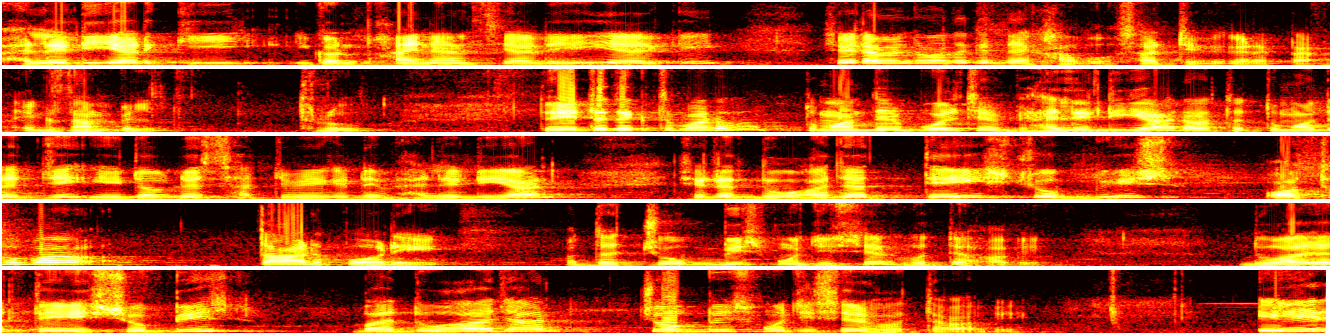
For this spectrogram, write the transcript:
ভ্যালিড ইয়ার কী ইকন ফাইন্যান্সিয়াল ইয়ার কি, সেটা আমি তোমাদেরকে দেখাবো সার্টিফিকেট একটা এক্সাম্পল থ্রু তো এটা দেখতে পারো, তোমাদের বলছে ভ্যালিড ইয়ার অর্থাৎ তোমাদের যে ইডব্লিউএস সার্টিফিকেটে ভ্যালিড ইয়ার সেটা দু হাজার তেইশ চব্বিশ অথবা তারপরে, অর্থাৎ চব্বিশ পঁচিশের হতে হবে। দু হাজার তেইশ চব্বিশ বা দু হাজার চব্বিশ পঁচিশের হতে হবে। এর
